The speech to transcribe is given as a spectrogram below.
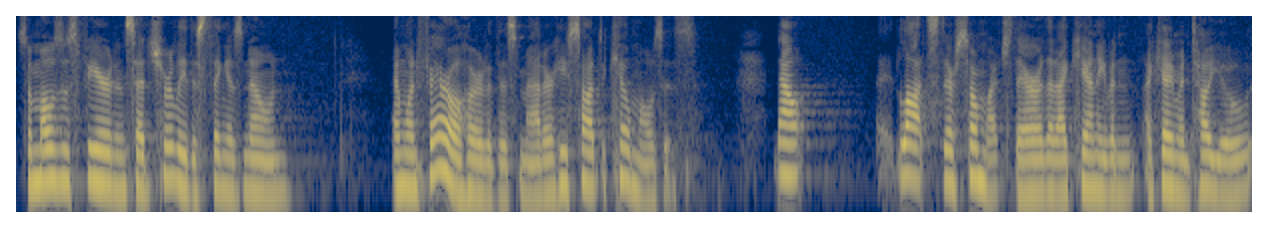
So Moses feared and said, Surely this thing is known. And when Pharaoh heard of this matter, he sought to kill Moses. Now, lots, there's so much there that I can't even, I can't even tell you.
